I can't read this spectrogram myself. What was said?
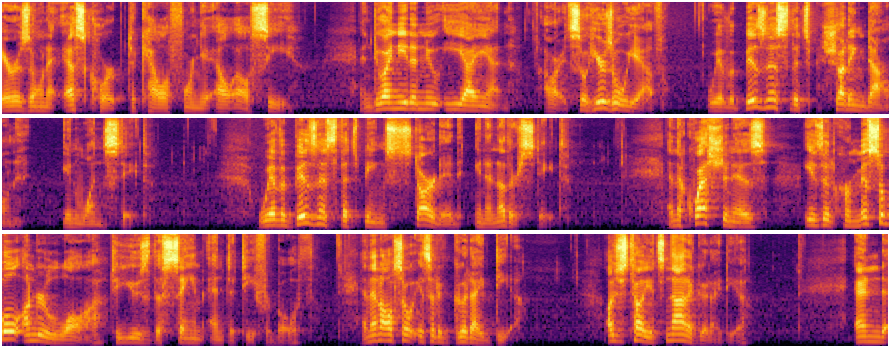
Arizona S Corp to California LLC. And do I need a new EIN? All right, so here's what we have we have a business that's shutting down in one state. We have a business that's being started in another state. And the question is is it permissible under law to use the same entity for both? And then also, is it a good idea? I'll just tell you, it's not a good idea. And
